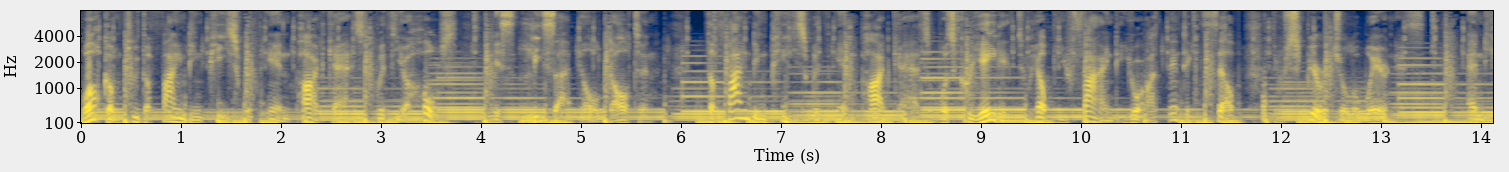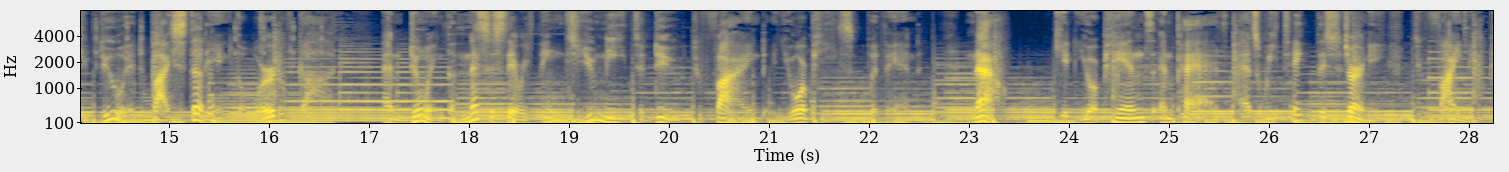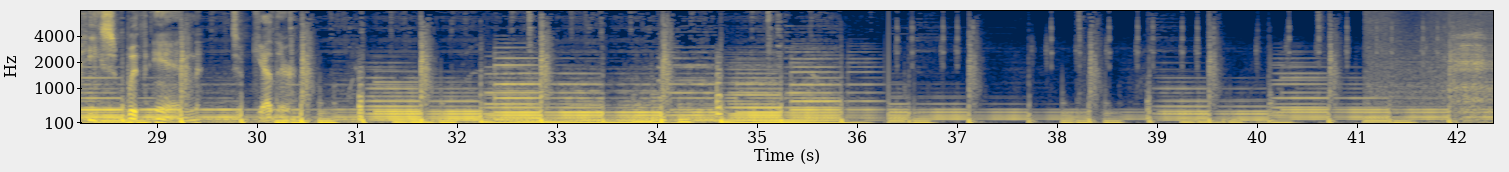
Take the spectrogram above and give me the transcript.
Welcome to the Finding Peace Within podcast with your host, Miss Lisa L. Dalton. The Finding Peace Within podcast was created to help you find your authentic self through spiritual awareness. And you do it by studying the Word of God and doing the necessary things you need to do to find your peace within. Now, get your pens and pads as we take this journey to finding peace within together.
